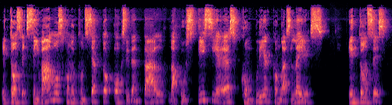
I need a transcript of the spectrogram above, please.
Entonces, si vamos con el concepto occidental, la justicia es cumplir con las leyes. Entonces,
